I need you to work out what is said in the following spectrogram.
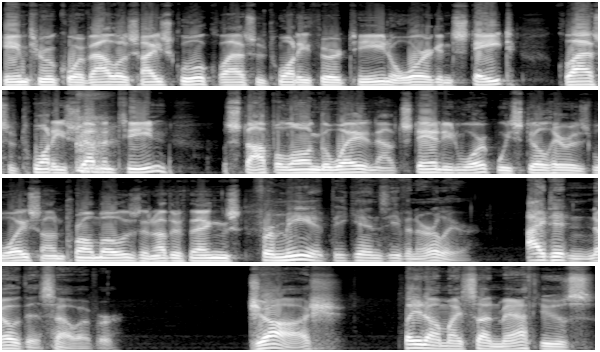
Came through Corvallis High School, class of 2013, Oregon State, class of 2017. Stop along the way, an outstanding work. We still hear his voice on promos and other things. For me, it begins even earlier. I didn't know this, however. Josh played on my son Matthew's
